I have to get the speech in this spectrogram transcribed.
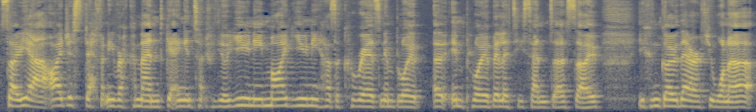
So yeah I just definitely recommend getting in touch with your uni. My uni has a careers and employ uh, employability centre so you can go there if you want to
